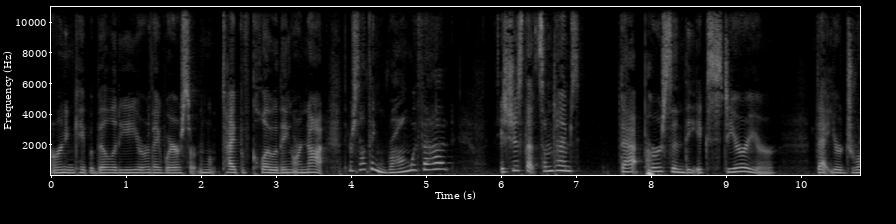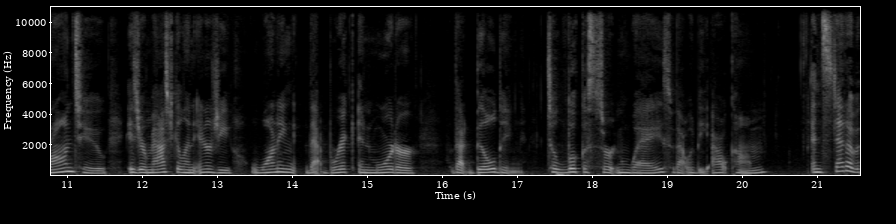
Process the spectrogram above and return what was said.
earning capability or they wear a certain type of clothing or not. There's nothing wrong with that. It's just that sometimes that person, the exterior that you're drawn to, is your masculine energy wanting that brick and mortar, that building to look a certain way. So that would be outcome. Instead of,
